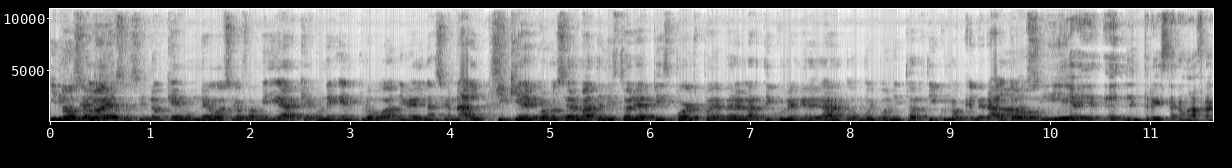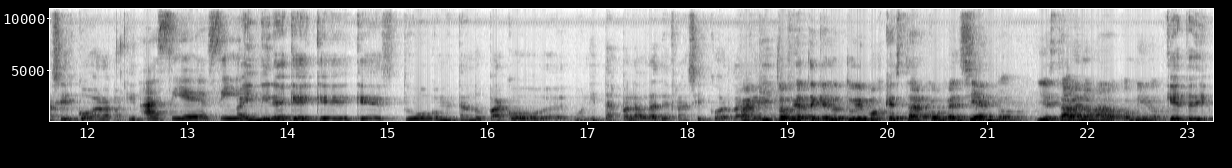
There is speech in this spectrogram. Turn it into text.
Y no solo eso, sino que es un negocio familiar, que es un ejemplo a nivel nacional. Si quieren conocer más de la historia de P-Sports, pueden ver el artículo en el Heraldo. Muy bonito artículo que el Heraldo... Ah, sí, ahí, eh, le entrevistaron a Francisco, a la Paquita. Así es, sí. Ahí miré que, que, que estuvo comentando Paco eh, bonitas palabras de Francisco, ¿verdad? Paquito, fíjate que lo tuvimos que estar convenciendo y estaba enojado conmigo. ¿Qué, qué te dijo?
